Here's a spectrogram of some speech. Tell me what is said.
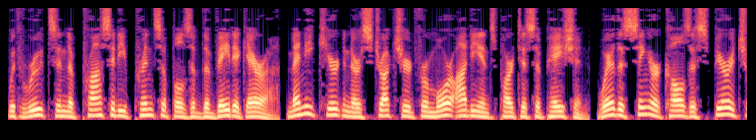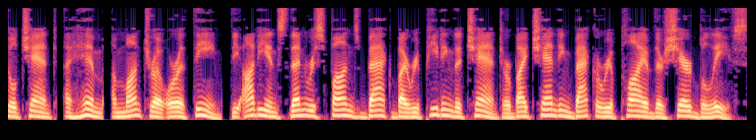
with roots in the prosody principles of the Vedic era. Many kirtan are structured for more audience participation, where the singer calls a spiritual chant, a hymn, a mantra, or a theme, the audience then responds back by repeating the chant or by chanting back a reply of their shared beliefs.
